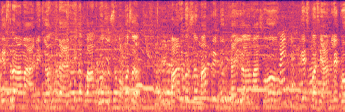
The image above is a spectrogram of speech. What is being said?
तेस्रो आमा हामी जन्मदा हेर्नु त पाँच वर्षसम्म बस पाँच वर्ष मात्रै दुध खाइयो आमाको त्यसपछि हामीले गौ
